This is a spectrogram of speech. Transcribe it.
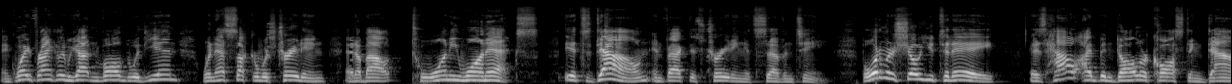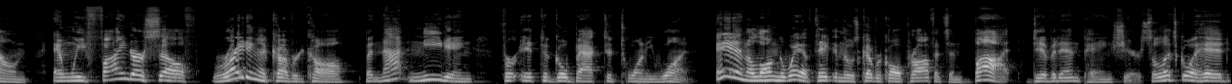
And quite frankly, we got involved with yin when that sucker was trading at about 21x. It's down. In fact, it's trading at 17. But what I'm going to show you today is how I've been dollar costing down and we find ourselves writing a covered call, but not needing for it to go back to 21. And along the way, I've taken those cover call profits and bought dividend paying shares. So let's go ahead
